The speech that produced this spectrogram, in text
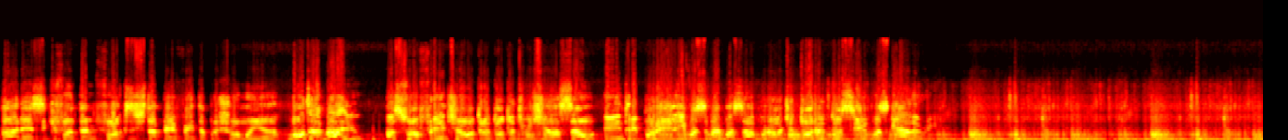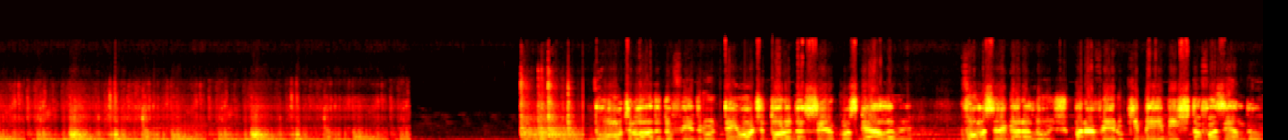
Parece que Phantom Fox está perfeita para o show amanhã. Bom trabalho! À sua frente é outro duto de ventilação. Entre por ele e você vai passar por auditório do Circus Gallery. Do outro lado do vidro tem o auditório da Circus Gallery. Vamos ligar a luz para ver o que Baby está fazendo.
